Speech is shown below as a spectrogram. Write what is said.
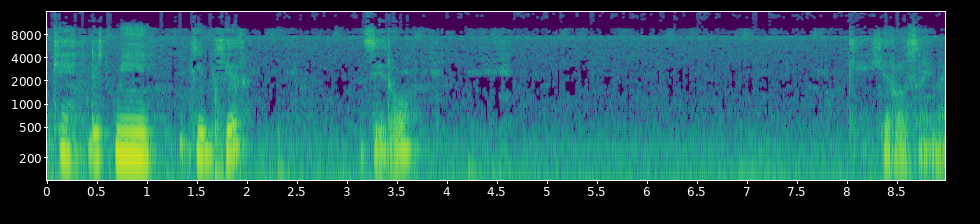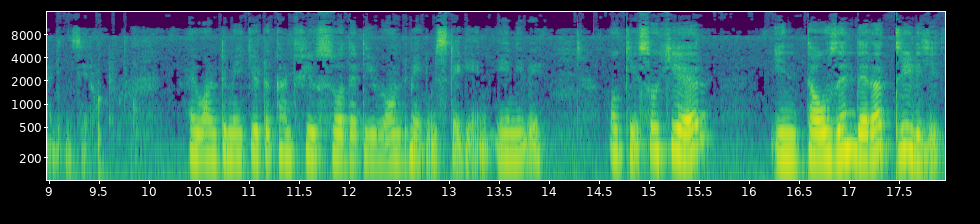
okay let me give here. 0 okay here also I am adding 0 I want to make you to confuse so that you won't make mistake in anyway. Okay so here in 1000 there are 3 digits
